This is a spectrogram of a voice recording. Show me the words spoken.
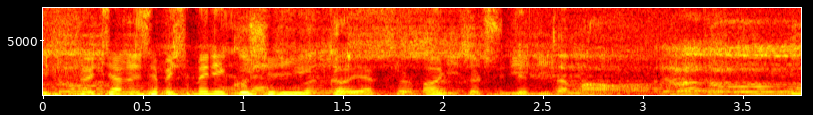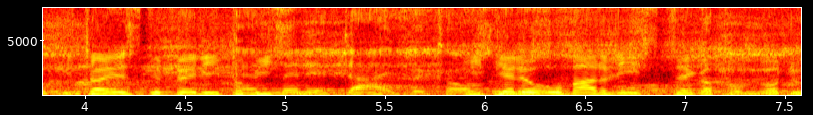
I powiedziane, żebyśmy nie kusili Go, jak oni to czynili. I to jest, gdy byli pobici. I wielu umarli z tego powodu.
